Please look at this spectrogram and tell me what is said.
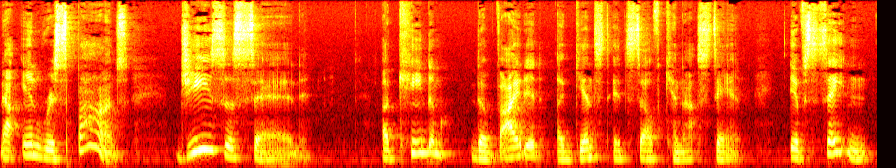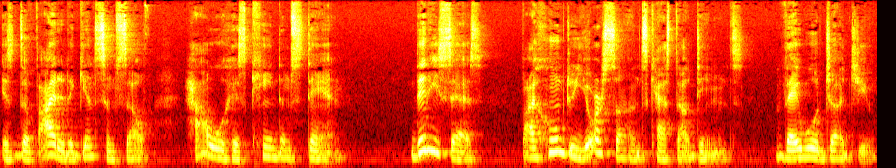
Now, in response, Jesus said, A kingdom divided against itself cannot stand. If Satan is divided against himself, how will his kingdom stand? Then he says, By whom do your sons cast out demons? They will judge you.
